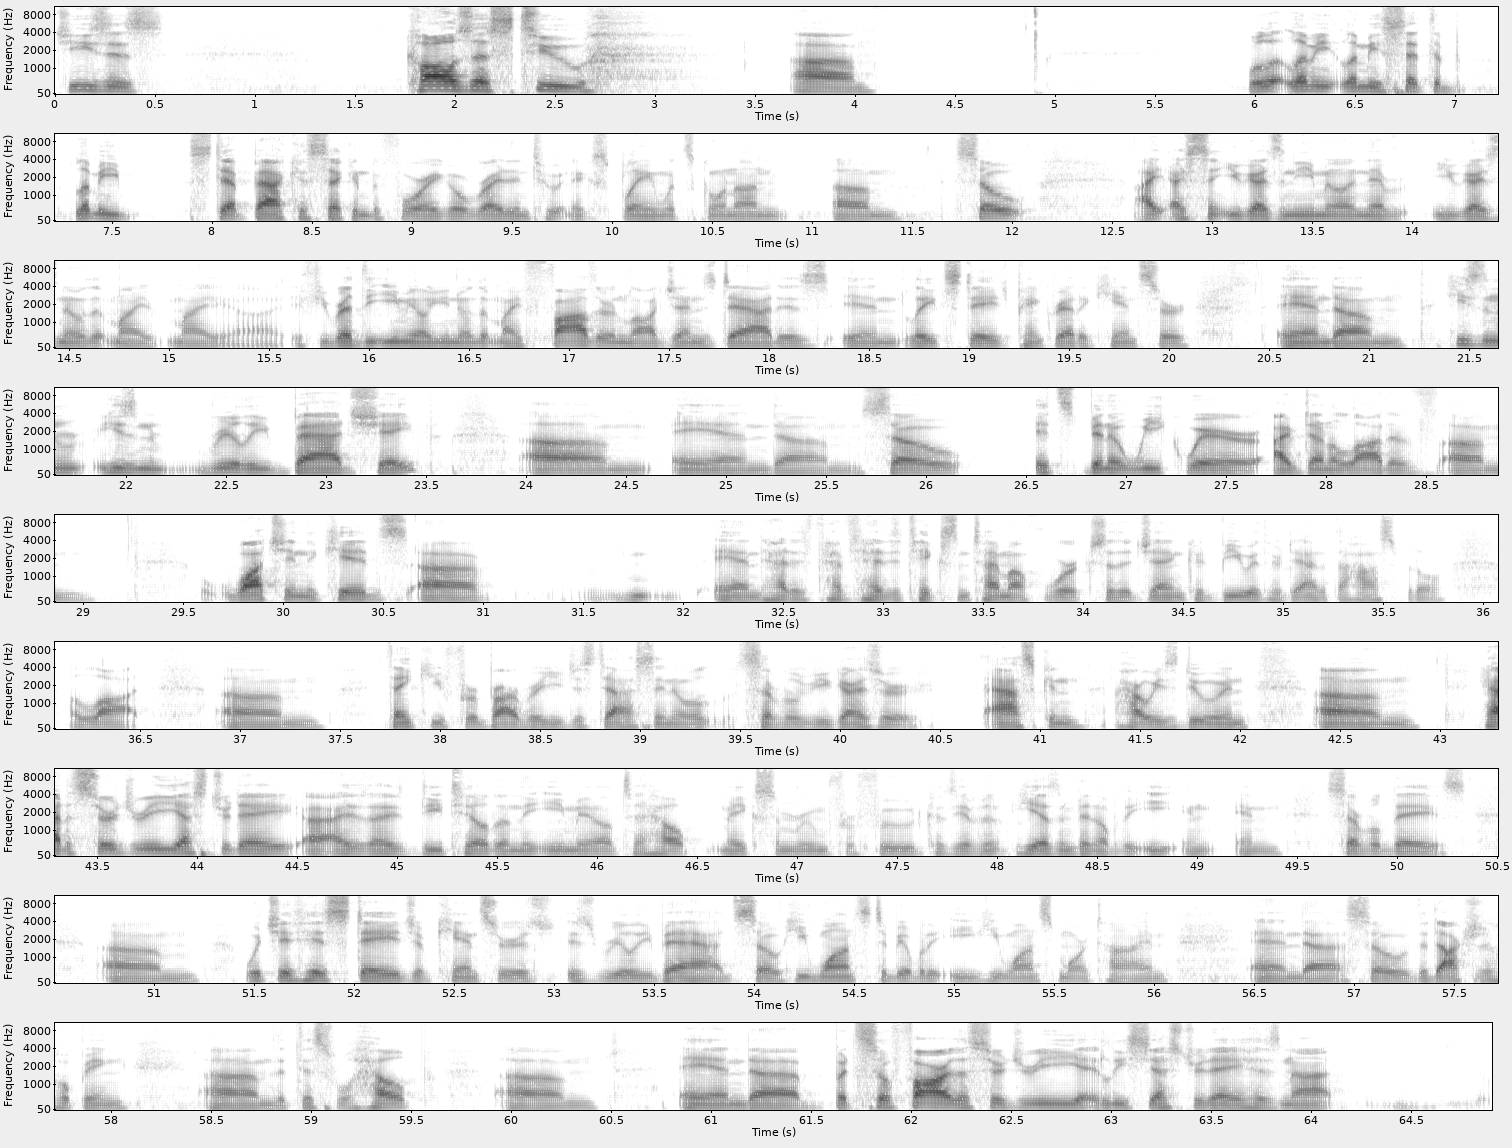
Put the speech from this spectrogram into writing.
Jesus calls us to. Um, well, let, me let me set the let me step back a second before I go right into it and explain what's going on. Um, so, I, I, sent you guys an email, and never, you guys know that my my uh, if you read the email, you know that my father-in-law, Jen's dad, is in late stage pancreatic cancer, and um, he's in he's in really bad shape, um, and um, so it's been a week where I've done a lot of um, watching the kids. Uh, and had to, have had to take some time off work so that Jen could be with her dad at the hospital a lot. Um, thank you for Barbara. You just asked. I know several of you guys are asking how he's doing. Um, he had a surgery yesterday, uh, as I detailed in the email, to help make some room for food because he, he, hasn't been able to eat in, in several days, um, which at his stage of cancer is, is really bad. So he wants to be able to eat, he wants more time. And uh, so the doctors are hoping um, that this will help. Um, and, uh, but so far, the surgery, at least yesterday, has not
